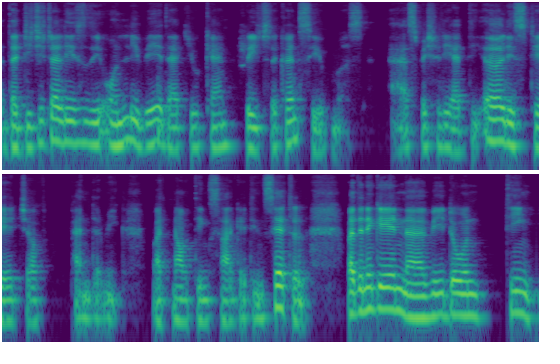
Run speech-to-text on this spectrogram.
uh, the digital is the only way that you can reach the consumers especially at the early stage of pandemic but now things are getting settled. But then again uh, we don't think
